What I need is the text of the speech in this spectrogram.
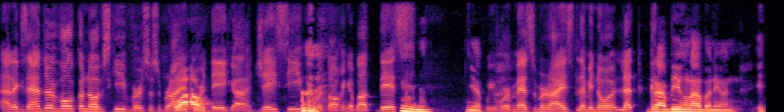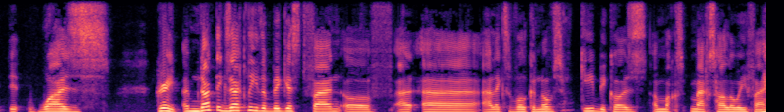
Alexander Volkanovski versus Brian wow. Ortega. JC, we were talking about this. Mm-hmm. Yep. We were mesmerized. Let me know. Let Grabe yung laban yun. It it was great. I'm not exactly the biggest fan of uh, uh, Alex Volkanovski because I'm Max, Max Holloway fan.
